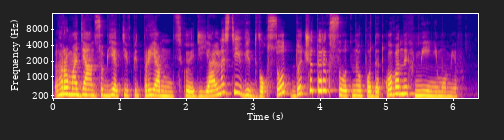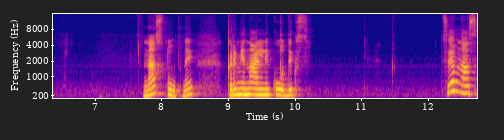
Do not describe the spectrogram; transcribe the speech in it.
Громадян суб'єктів підприємницької діяльності від 200 до 400 неоподаткованих мінімумів. Наступний Кримінальний кодекс це в нас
